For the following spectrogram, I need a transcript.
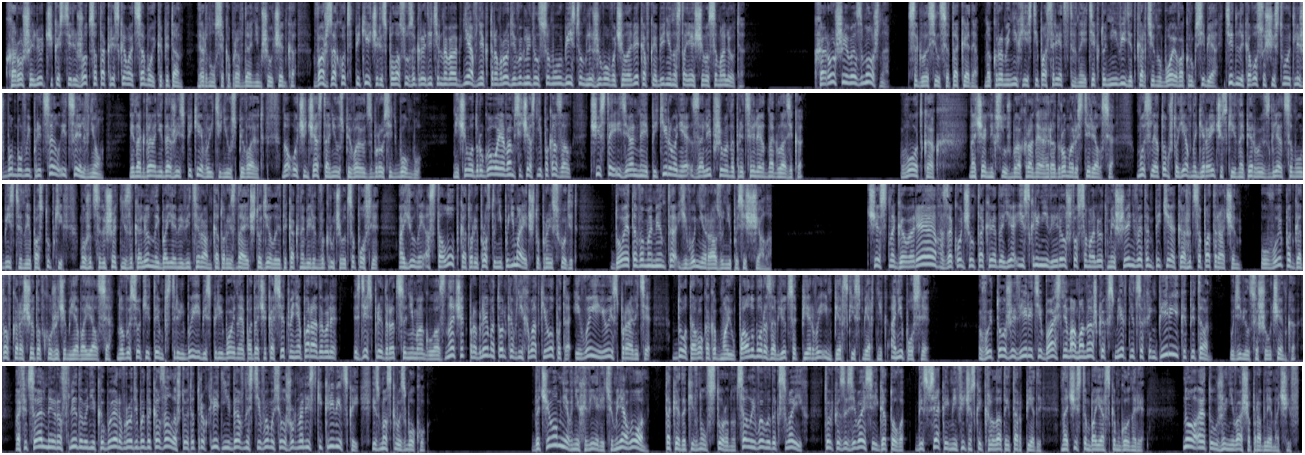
Хороший летчик остережется так рисковать собой, капитан. Вернулся к оправданиям Шевченко. Ваш заход в пике через полосу заградительного огня в некотором роде выглядел самоубийством для живого человека в кабине настоящего самолета. Хороший, возможно, согласился Такеда. Но кроме них есть и посредственные, те, кто не видит картину боя вокруг себя, те, для кого существует лишь бомбовый прицел и цель в нем. Иногда они даже из пике выйти не успевают, но очень часто они успевают сбросить бомбу. Ничего другого я вам сейчас не показал. Чистое идеальное пикирование залипшего на прицеле одноглазика. Вот как. Начальник службы охраны аэродрома растерялся. Мысль о том, что явно героические на первый взгляд самоубийственные поступки может совершать незакаленный боями ветеран, который знает, что делает и как намерен выкручиваться после, а юный остолоп, который просто не понимает, что происходит, до этого момента его ни разу не посещала. Честно говоря, закончил Такеда, я искренне верил, что самолет-мишень в этом пике окажется потрачен. Увы, подготовка расчетов хуже, чем я боялся, но высокий темп стрельбы и бесперебойная подача кассет меня порадовали. Здесь придраться не могу, а значит, проблема только в нехватке опыта, и вы ее исправите до того, как об мою палубу разобьется первый имперский смертник, а не после. Вы тоже верите басням о монашках-смертницах империи, капитан? удивился Шаученко. Официальное расследование КБР вроде бы доказало, что это трехлетней давности вымысел журналистки Кривицкой из Москвы сбоку. Да чего мне в них верить? У меня вон, так это кивнул в сторону, целый выводок своих. Только зазевайся и готово, без всякой мифической крылатой торпеды, на чистом боярском гоноре. Но это уже не ваша проблема, Чиф.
